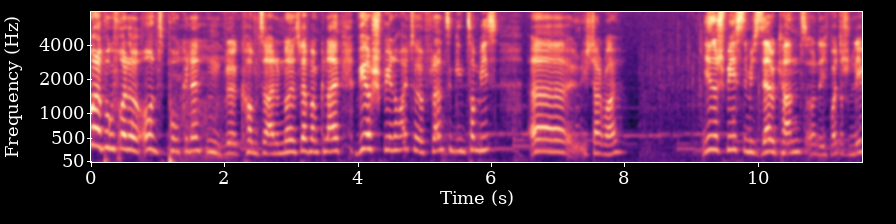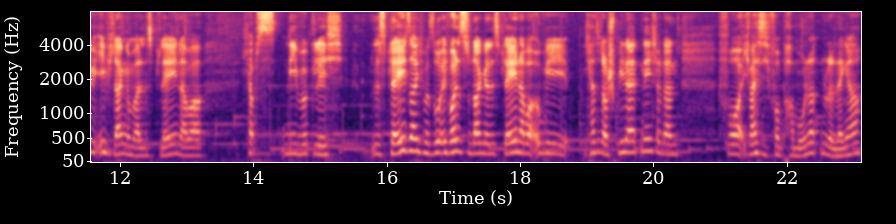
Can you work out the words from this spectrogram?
meine Pokéfreunde und Pokénenten, willkommen zu einem neuen Swerf am Kanal. Wir spielen heute Pflanzen gegen Zombies. Äh, ich starte mal. Dieses Spiel ist nämlich sehr bekannt und ich wollte schon ewig, lange mal Let's Playen, aber ich habe es nie wirklich Let's Play, sag ich mal so. Ich wollte es schon lange Let's Playen, aber irgendwie, ich hatte das Spiel halt nicht und dann vor, ich weiß nicht, vor ein paar Monaten oder länger,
